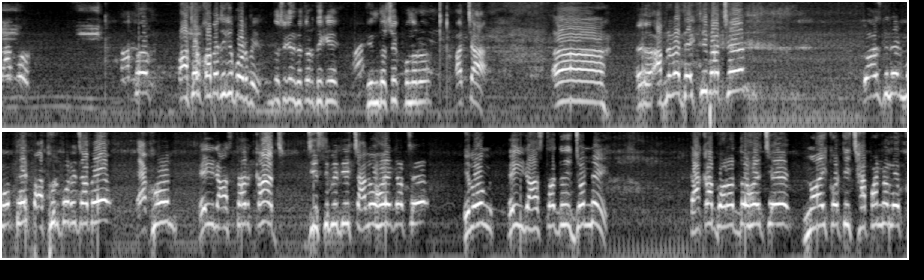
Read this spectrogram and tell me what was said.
পাথর। পাথর পাথর কবে থেকে পড়বে? তিন দশকের ভেতর থেকে তিন দশক পনেরো। আচ্ছা আপনারা দেখতেই পাচ্ছেন দশ দিনের মধ্যে পাথর পড়ে যাবে। এখন এই রাস্তার কাজ জিসিবি দিয়ে চালু হয়ে গেছে। এবং এই রাস্তাটির জন্যে টাকা বরাদ্দ হয়েছে নয় কোটি ছাপান্ন লক্ষ।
